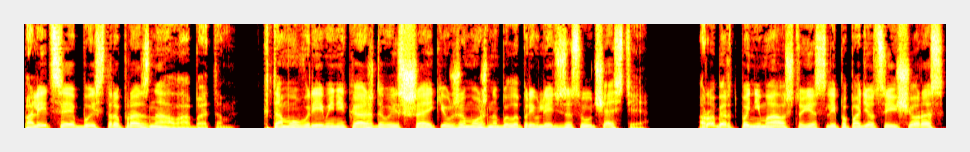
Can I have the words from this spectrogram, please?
Полиция быстро прознала об этом. К тому времени каждого из шайки уже можно было привлечь за соучастие. Роберт понимал, что если попадется еще раз,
